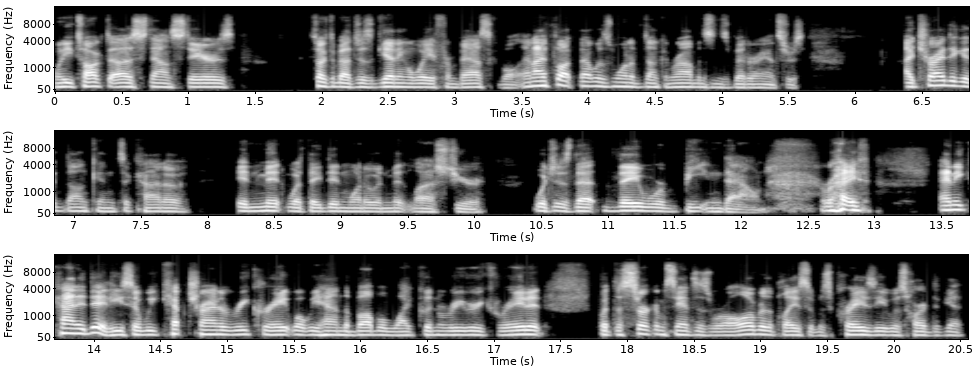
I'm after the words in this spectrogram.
when he talked to us downstairs. Talked about just getting away from basketball, and I thought that was one of Duncan Robinson's better answers. I tried to get Duncan to kind of admit what they didn't want to admit last year which is that they were beaten down, right? And he kind of did. He said, We kept trying to recreate what we had in the bubble. Why couldn't we recreate it? But the circumstances were all over the place. It was crazy. It was hard to get.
